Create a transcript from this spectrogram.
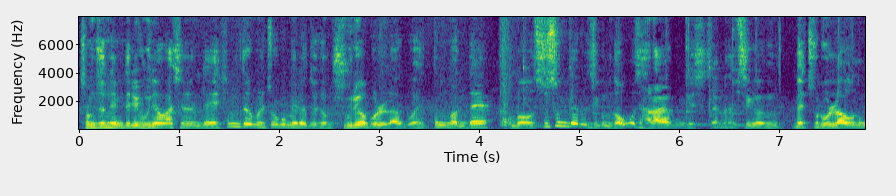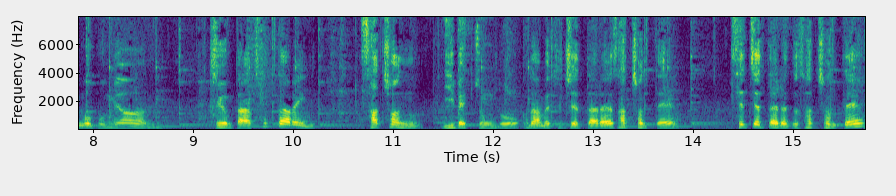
점주님들이 운영하시는데 힘듦을 조금이라도 좀 줄여보려고 했던 건데 뭐 수순대로 지금 너무 잘하고 계시잖아요. 지금 매출 올라오는 거 보면 지금 딱 첫 달에 4,200 정도, 그 다음에 둘째 달에 4,000대, 셋째 달에도 4,000대,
